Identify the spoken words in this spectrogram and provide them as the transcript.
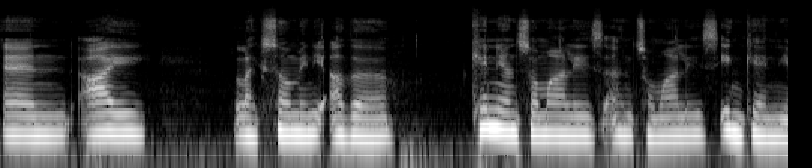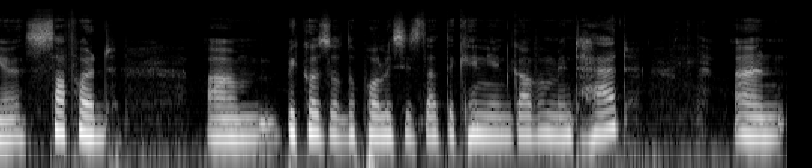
And I, like so many other Kenyan Somalis and Somalis in Kenya, suffered um, because of the policies that the Kenyan government had. And,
